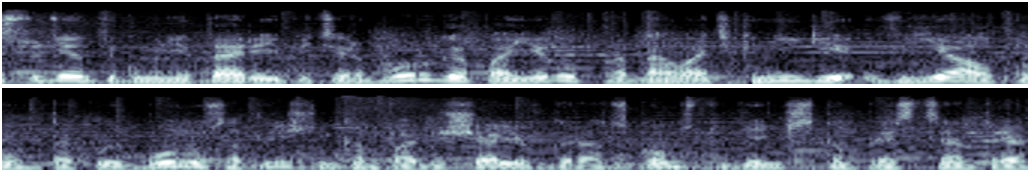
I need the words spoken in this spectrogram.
студенты-гуманитарии Петербурга поедут продавать книги в Ялту. Такой бонус отличникам пообещали в городском студенческом пресс-центре.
